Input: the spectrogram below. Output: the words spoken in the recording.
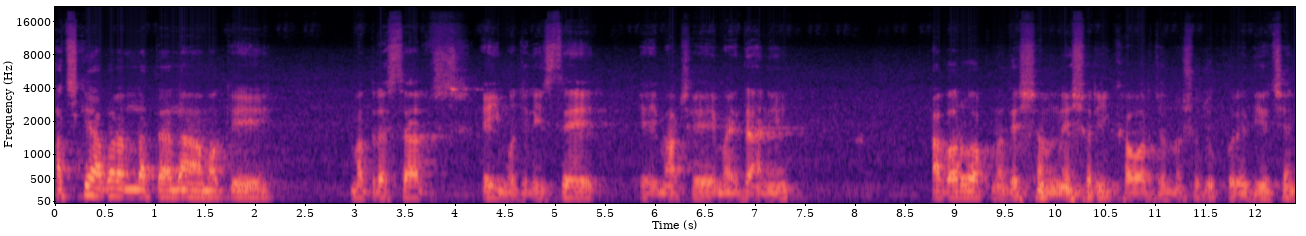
আজকে আবার আল্লাহ তালা আমাকে মাদ্রাসার এই মজলিসে, এই মাঠে, ময়দানে আবারও আপনাদের সামনে শরিক হওয়ার জন্য সুযোগ করে দিয়েছেন।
